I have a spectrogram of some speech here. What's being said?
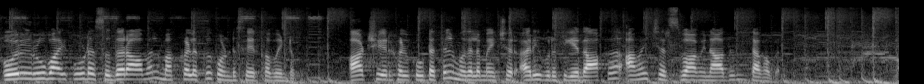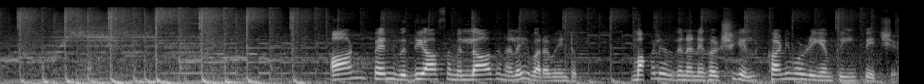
ஒரு ரூபாய் கூட சிதறாமல் மக்களுக்கு கொண்டு சேர்க்க வேண்டும். ஆட்சியர்கள் கூட்டத்தில் முதலமைச்சர் அறிவுறுத்தியதாக அமைச்சர் சுவாமிநாதன் தகவல். ஆண் பெண் வித்தியாசமில்லாத நிலை வர வேண்டும். மகளிர் தின நிகழ்ச்சியில் கனிமொழி எம்பி பேச்சு.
